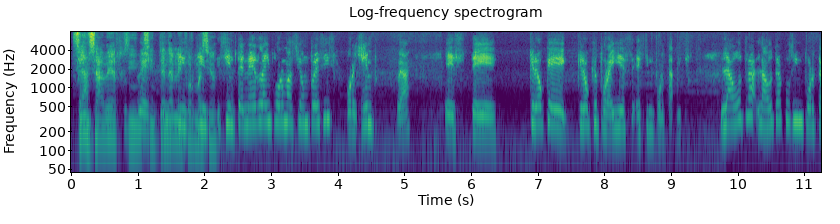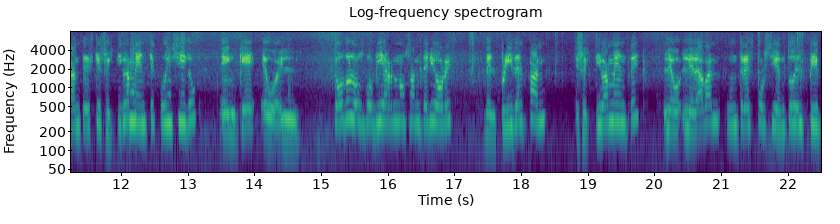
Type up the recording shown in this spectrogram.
Sin saber, sin, este, sin tener la información. Sin, tener la información precisa, por ejemplo, ¿verdad? Este, creo que, creo que por ahí es, es importante. La otra, la otra cosa importante es que efectivamente coincido en que eh, el, todos los gobiernos anteriores del PRI y del PAN, efectivamente, le, daban un 3% del PIB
